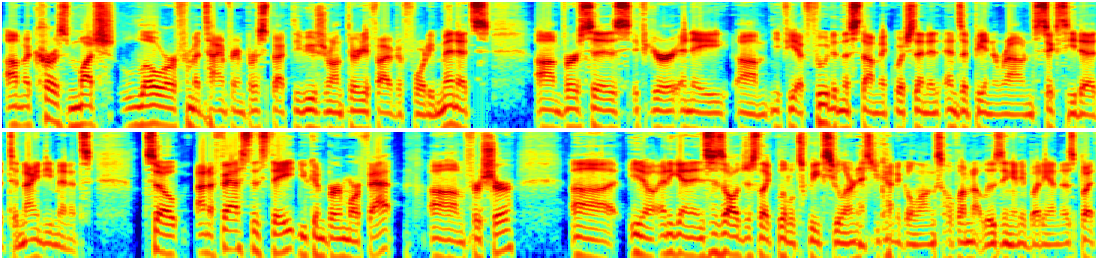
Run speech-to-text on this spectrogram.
um, occurs much lower from a time frame perspective, usually around 35 to 40 minutes, um, versus if you're in a um, if you have food in the stomach, which then it ends up being around 60 to, to 90 minutes. So on a fasted state, you can burn more fat um, for sure. Uh, you know, and again, this is all just like little tweaks you learn as you kind of go along. So hope I'm not losing anybody on this. But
